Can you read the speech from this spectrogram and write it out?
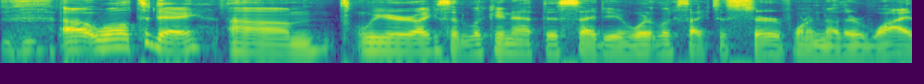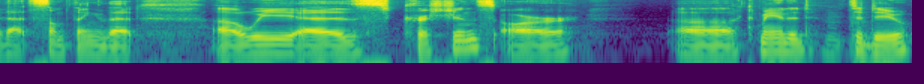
Mm-hmm. Uh, well, today um, we are, like I said, looking at this idea of what it looks like to serve one another. Why that's something that uh, we as Christians are uh, commanded mm-hmm. to do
